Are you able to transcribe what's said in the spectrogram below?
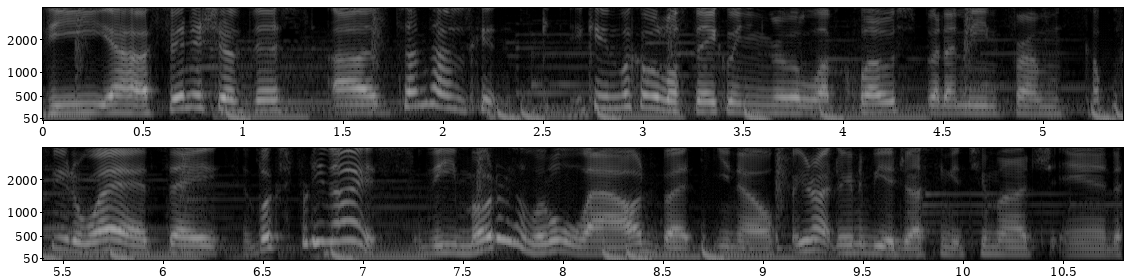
The uh, finish of this, uh, sometimes can, it can look a little fake when you're a little up close, but I mean, from a couple feet away, I'd say it looks pretty nice. The motor's a little loud, but you know, you're not gonna be adjusting it too much, and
